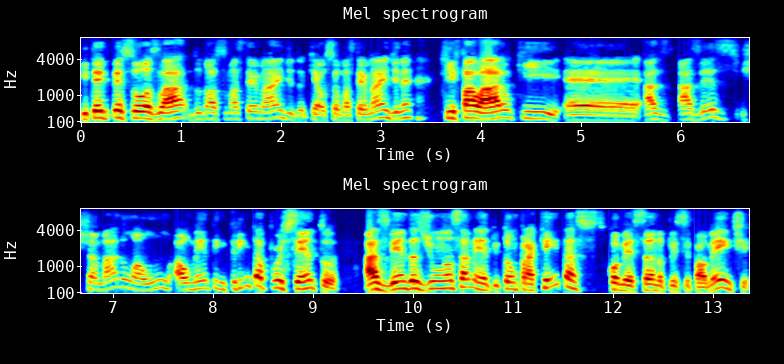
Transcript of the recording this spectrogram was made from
E teve pessoas lá do nosso mastermind, do, que é o seu mastermind, né? Que falaram que é, às, às vezes chamar um a um aumenta em 30% as vendas de um lançamento. Então, para quem está começando principalmente,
